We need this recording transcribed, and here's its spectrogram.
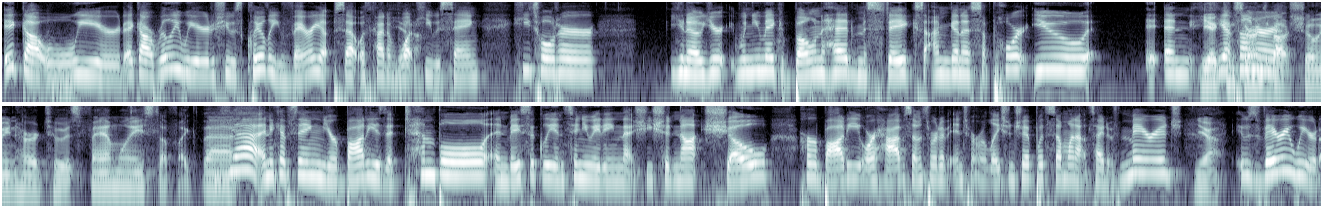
it got weird. It got really weird. She was clearly very upset with kind of what he was saying. He told her, you know, you're when you make bonehead mistakes, I'm gonna support you. And He had telling concerns her- about showing her to his family, stuff like that. yeah, and he kept saying your body is a temple and basically insinuating that she should not show her body or have some sort of intimate relationship with someone outside of marriage. Yeah. It was very weird.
